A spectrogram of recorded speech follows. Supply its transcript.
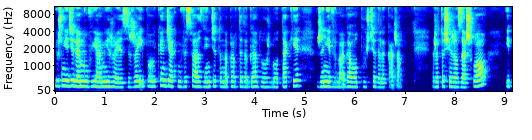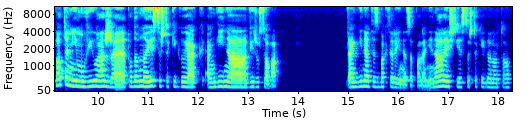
Już niedzielę mówiła mi, że jest lżej i po weekendzie jak mi wysłała zdjęcie, to naprawdę to gardło już było takie, że nie wymagało pójścia do lekarza że to się rozeszło. I potem mi mówiła, że podobno jest coś takiego jak angina wirusowa. Angina to jest bakteryjne zapalenie, no ale jeśli jest coś takiego, no to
